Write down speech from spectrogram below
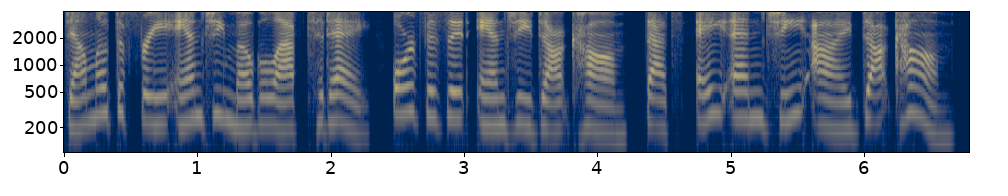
Download the free Angie mobile app today or visit Angie.com. That's A N G I.com.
